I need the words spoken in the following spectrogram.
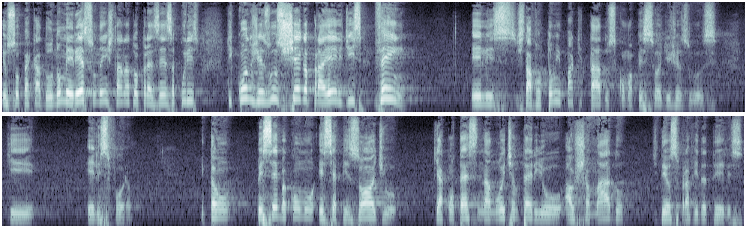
eu sou pecador, não mereço nem estar na tua presença. Por isso que quando Jesus chega para ele diz: "Vem", eles estavam tão impactados com a pessoa de Jesus que eles foram. Então, perceba como esse episódio que acontece na noite anterior ao chamado de Deus para a vida deles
